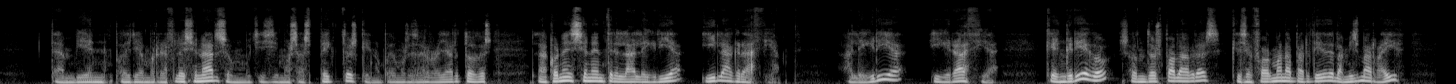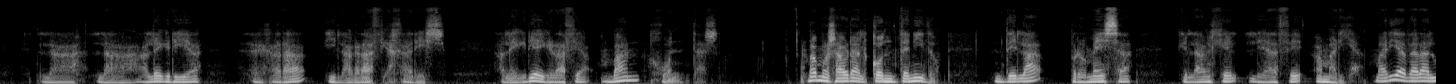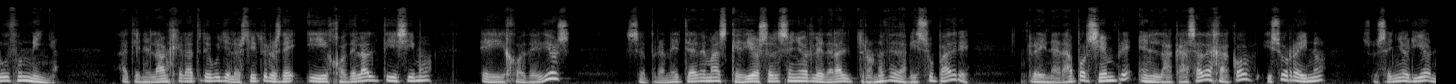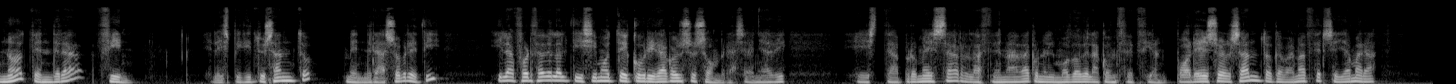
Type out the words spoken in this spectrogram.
también podríamos reflexionar, son muchísimos aspectos que no podemos desarrollar todos, la conexión entre la alegría y la gracia. Alegría y gracia, que en griego son dos palabras que se forman a partir de la misma raíz. La, la alegría, jará, y la gracia, jaris. Alegría y gracia van juntas. Vamos ahora al contenido de la promesa que el ángel le hace a María. María dará a luz un niño a quien el ángel atribuye los títulos de Hijo del Altísimo e Hijo de Dios. Se promete además que Dios el Señor le dará el trono de David su padre. Reinará por siempre en la casa de Jacob y su reino, su señorío, no tendrá fin. El Espíritu Santo vendrá sobre ti y la fuerza del Altísimo te cubrirá con su sombra. Se añade esta promesa relacionada con el modo de la concepción. Por eso el santo que va a nacer se llamará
